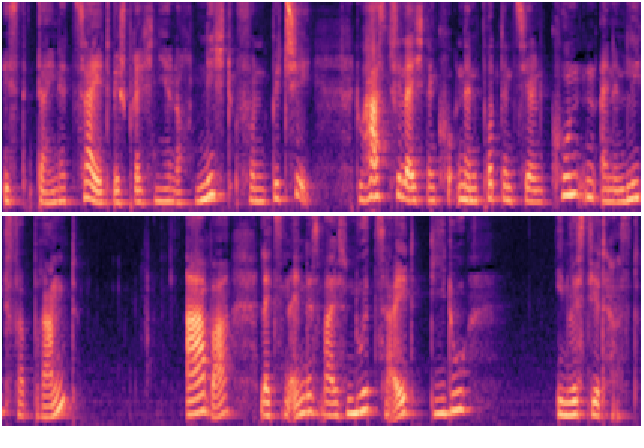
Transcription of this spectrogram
ist deine Zeit. Wir sprechen hier noch nicht von Budget. Du hast vielleicht einen, einen potenziellen Kunden einen Lead verbrannt, aber letzten Endes war es nur Zeit, die du investiert hast.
